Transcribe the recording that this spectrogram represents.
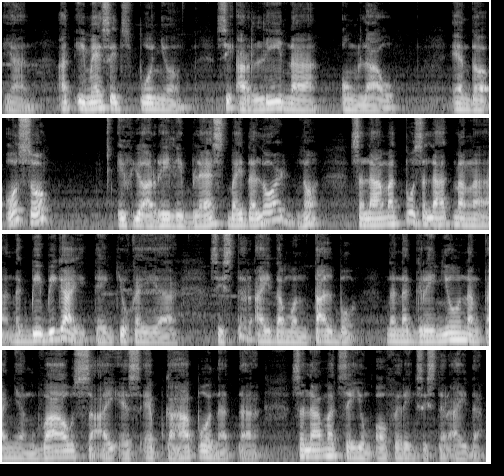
Ayan. At i-message po nyo si Arlina Onglao. And uh, also, if you are really blessed by the Lord, no? Salamat po sa lahat mga nagbibigay. Thank you kay uh, Sister Aida Montalvo na nag-renew ng kanyang vows sa ISF kahapon at uh, salamat sa iyong offering, Sister Aida.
